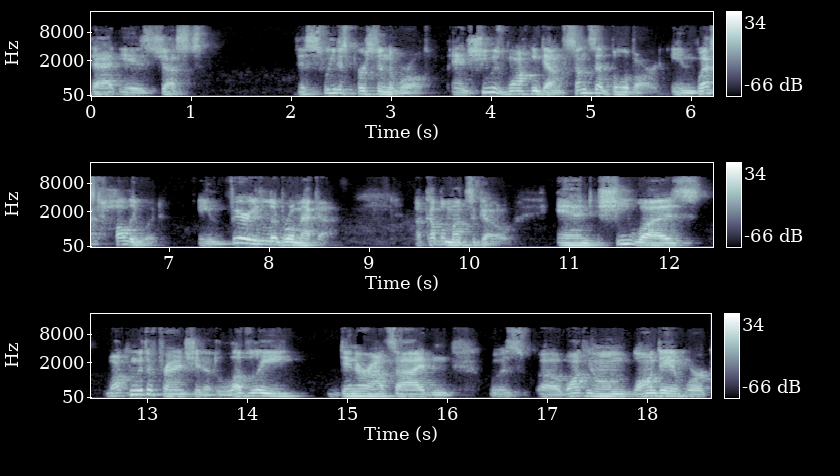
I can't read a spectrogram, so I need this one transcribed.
that is just the sweetest person in the world, and she was walking down Sunset Boulevard in West Hollywood, a very liberal mecca, a couple months ago, and she was walking with her friend. She had a lovely dinner outside and was uh, walking home, long day of work,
